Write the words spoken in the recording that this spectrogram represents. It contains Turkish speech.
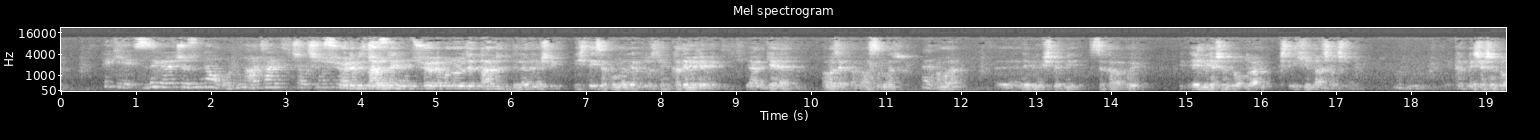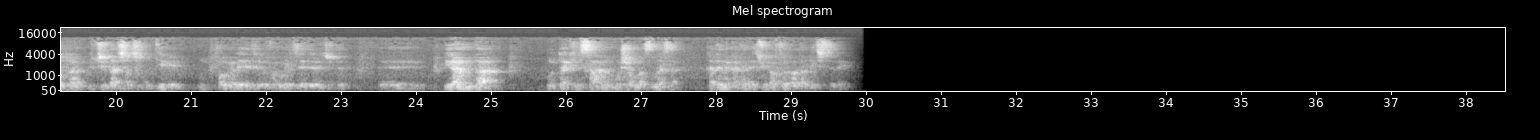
Peki size göre çözüm ne olur? Bunun alternatif çalışması Şöyle biz daha önce, şöyle bunu önce daha önce dillendirmiştik. Hiç değilse bunlar yapılırken kademeli emeklilik. Yani gene alacaklarını alsınlar Evet. ama e, ne bileyim işte bir skala koyup 50 yaşını dolduran işte 2 yıl daha çalışmalı. Hı hı. 45 yaşını dolduran 3 yıl daha çalışmalı gibi bu formalize ediliyor, formalize edilebilecektir. Ee, bir anda buradaki sahanın boşalmasındaysa kademe kademe çünkü altında adam yetiştirerek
